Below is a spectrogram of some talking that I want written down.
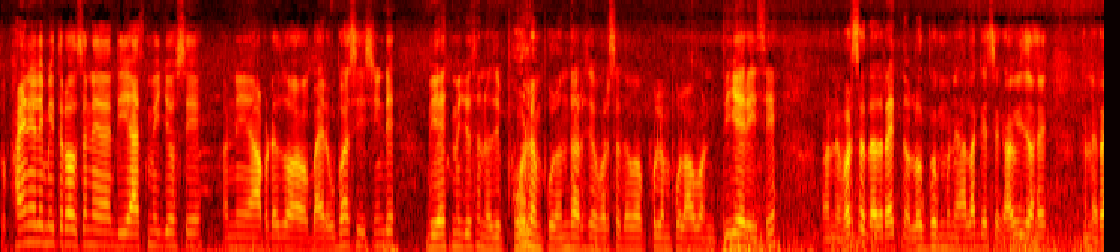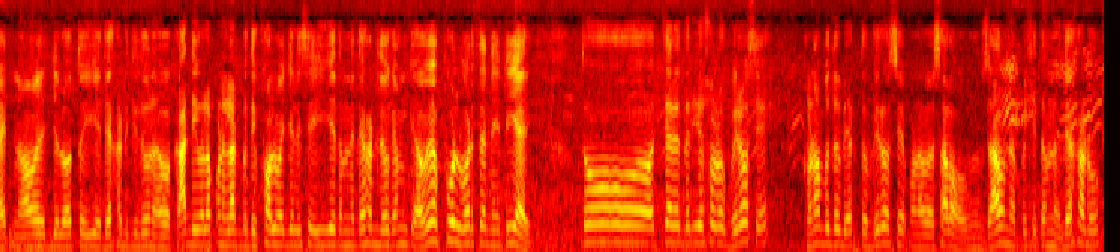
તો ફાઇનલી મિત્રો છે ને દી આસમી જોશે અને આપણે જો બહાર ઊભા છીએ સીંડે દી આસમી જોશે ને હજી ફૂલમ ફૂલ અંધાર છે. વરસાદ હવે ફૂલમ ફૂલ આવવાની તૈયારી છે અને વરસાદ આજ રાતનો લગભગ મને આ લાગે છે કે આવી જશે અને રાતનો આવે જેલો હતો એ દેખાડી દીધો ને, હવે કાદીવાલા પણ લાટ બધી ખોલવા ગયેલી છે એ તમને દેખાડી દો કેમ કે હવે ફૂલ વરસાદની તૈયારી. તો અત્યારે દરિયો થોડોક ભીરો છે, ઘણો બધો બેગ તો ભીરો છે, પણ હવે ચાલો, હું જાઉં ને પછી તમને દેખાડું.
